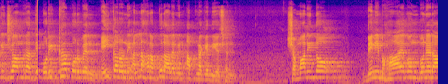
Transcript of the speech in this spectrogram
কিছু আমরা পরীক্ষা করবেন, এই কারণে আল্লাহ রাব্বুল আলমিন আপনাকে দিয়েছেন। সম্মানিত দিনী ভাই এবং বোনেরা,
